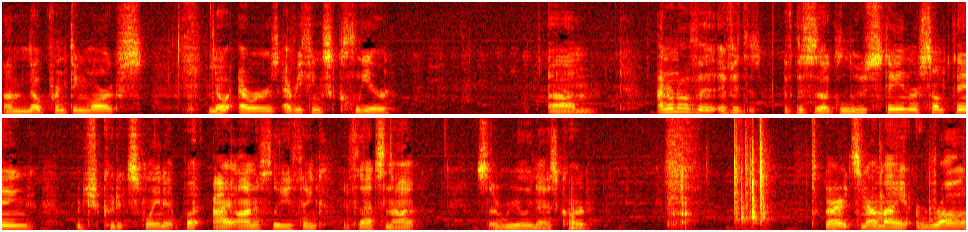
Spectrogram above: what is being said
Um, no printing marks, no errors. Everything's clear. Um, I don't know if it, if it's if this is a glue stain or something, which could explain it. But I honestly think if that's not, it's a really nice card. Alright, so now my raw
